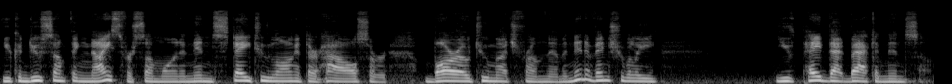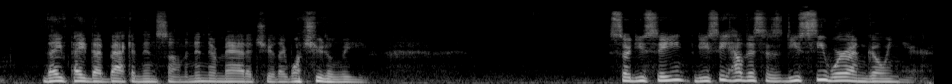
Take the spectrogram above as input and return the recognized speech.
You can do something nice for someone and then stay too long at their house or borrow too much from them. And then eventually you've paid that back and then some. They've paid that back and then some. And then they're mad at you. They want you to leave. So do you see? Do you see how this is? Do you see where I'm going here?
